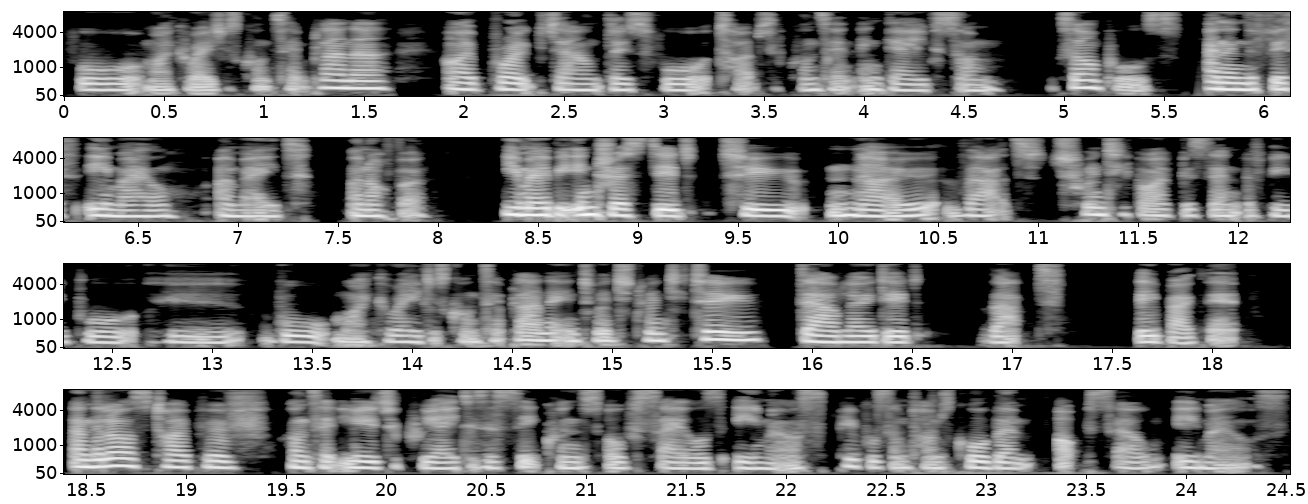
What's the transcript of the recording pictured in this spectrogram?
for my Courageous Content Planner, I broke down those four types of content and gave some examples. And in the fifth email, I made an offer. You may be interested to know that 25% of people who bought my Courageous Content Planner in 2022 downloaded that lead magnet. And the last type of content you need to create is a sequence of sales emails. People sometimes call them upsell emails.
